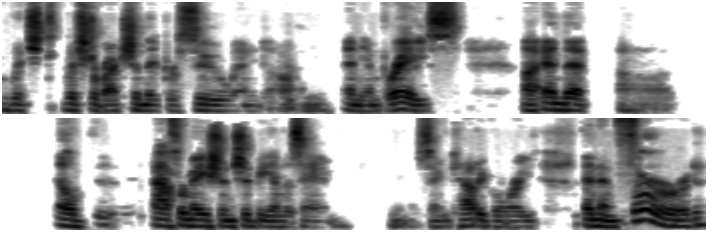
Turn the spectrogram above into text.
which which direction they pursue and um, and embrace, uh, and that uh, affirmation should be in the same you know, same category. And then third,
